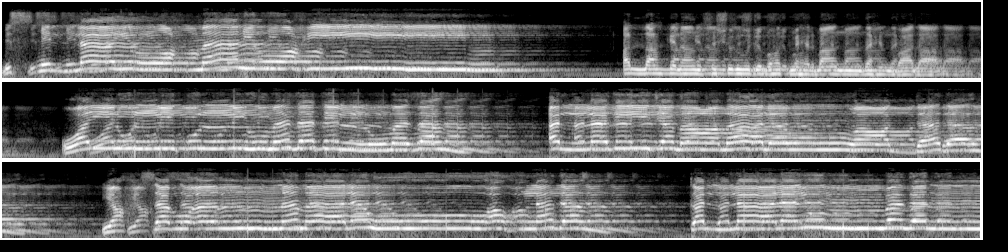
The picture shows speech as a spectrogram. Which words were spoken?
بسم اللہ الرحمن الرحیم۔ اللہ کے نام سے شروع جو بہت مہربان رحم والا۔ ویل لکل ہمزت لمزہ الذي جمع مالا وعدده يحسب أن ماله أخلده كلا لينبذن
